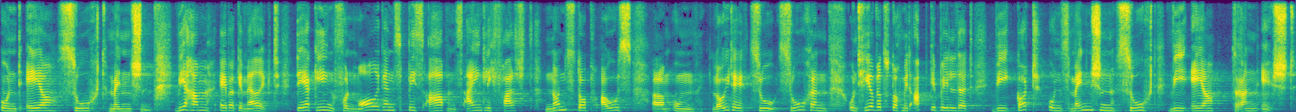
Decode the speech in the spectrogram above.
und er sucht Menschen. Wir haben eben gemerkt, der ging von morgens bis abends eigentlich fast nonstop aus, ähm, um Leute zu suchen. Und hier wird doch mit abgebildet, wie Gott uns Menschen sucht, wie er dran ist.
